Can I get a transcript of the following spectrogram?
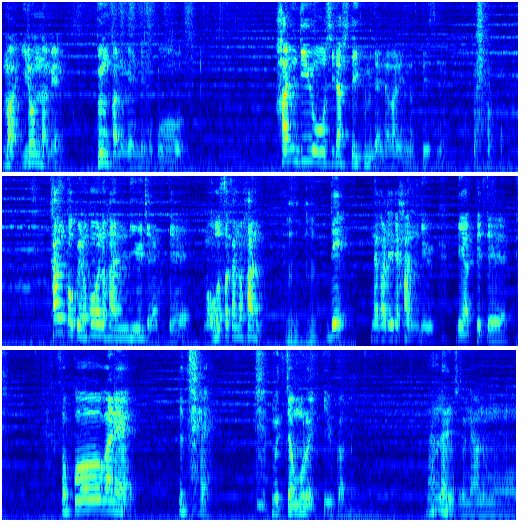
まあいろんな面文化の面でもこう韓流を押し出していくみたいな流れになってですね。韓国の方の韓流じゃなくて、まあ、大阪の韓うんうん。で流れで韓流でやっててそこがねちょっとね むっちゃおもろいっていうかなんなんでしょうねあのー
